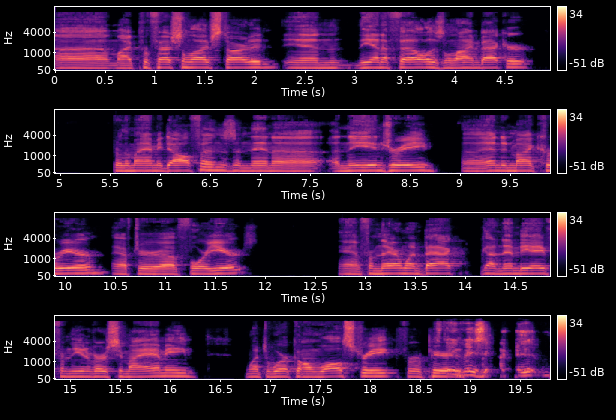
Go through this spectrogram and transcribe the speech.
uh, my professional life started in the NFL as a linebacker for the Miami Dolphins, and then uh, a knee injury uh, ended my career after uh, four years. And from there, I went back, got an MBA from the University of Miami, went to work on Wall Street for a period. Steve, is, uh,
